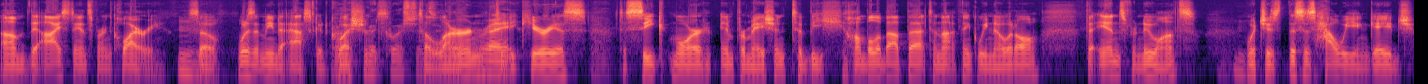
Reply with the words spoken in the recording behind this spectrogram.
Um, the I stands for inquiry. Mm-hmm. So, what does it mean to ask good questions? Good questions. To learn, right. to be curious, yeah. to seek more information, to be humble about that, to not think we know it all. The ends for nuance. Mm-hmm. Which is this is how we engage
